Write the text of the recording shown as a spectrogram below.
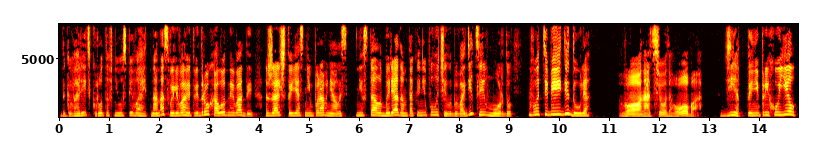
Договорить Кротов не успевает. На нас выливают ведро холодной воды. Жаль, что я с ним поравнялась. Не стала бы рядом, так и не получила бы водиться и в морду. Вот тебе и дедуля. «Вон отсюда, оба!» «Дед, ты не прихуел?»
